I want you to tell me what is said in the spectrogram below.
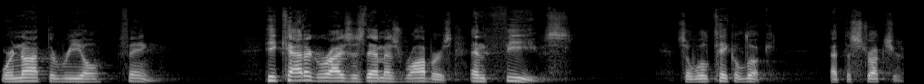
were not the real thing. He categorizes them as robbers and thieves. So we'll take a look at the structure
